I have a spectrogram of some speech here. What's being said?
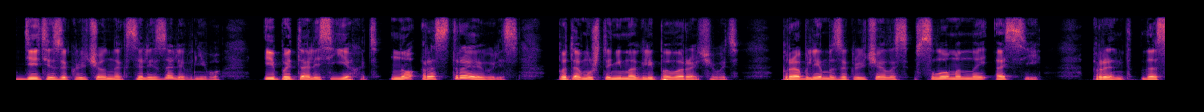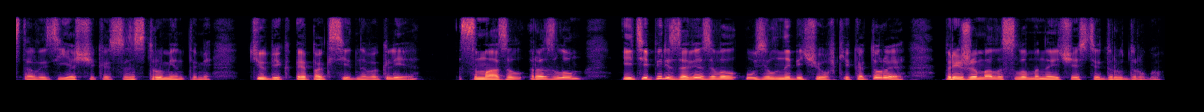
Дети заключенных залезали в него и пытались ехать, но расстраивались, потому что не могли поворачивать. Проблема заключалась в сломанной оси. Рент достал из ящика с инструментами тюбик эпоксидного клея, смазал разлом и теперь завязывал узел на бечевке, которая прижимала сломанные части друг к другу.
